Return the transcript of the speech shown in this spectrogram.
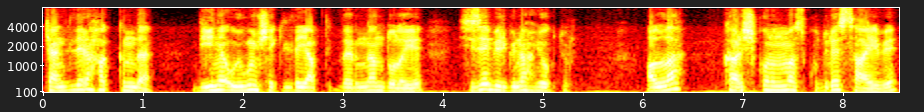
kendileri hakkında dine uygun şekilde yaptıklarından dolayı size bir günah yoktur. Allah karşı konulmaz kudret sahibi,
